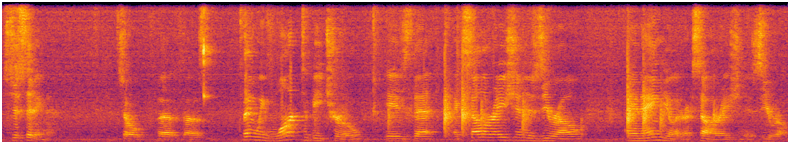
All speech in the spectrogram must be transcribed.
it's just sitting there. So the the thing we want to be true is that acceleration is zero and angular acceleration is zero.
